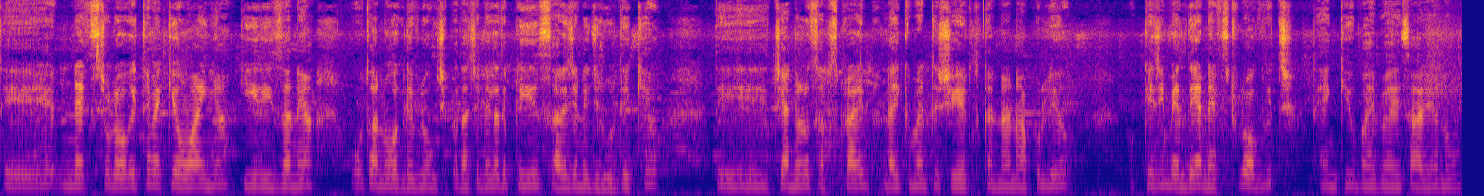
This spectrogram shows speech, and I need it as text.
ਤੇ ਨੈਕਸਟ ਵਲੌਗ ਇੱਥੇ ਮੈਂ ਕਿਉਂ ਆਈ ਹਾਂ, ਕੀ ਰੀਜ਼ਨ ਆ, ਉਹ ਤੁਹਾਨੂੰ ਅਗਲੇ ਵਲੌਗ 'ਚ ਪਤਾ ਚੱਲੇਗਾ ਤੇ ਪਲੀਜ਼ ਸਾਰੇ ਜਣੇ ਜਰੂਰ ਦੇਖਿਓ। ਤੇ ਚੈਨਲ ਨੂੰ ਸਬਸਕ੍ਰਾਈਬ, ਲਾਈਕ, ਕਮੈਂਟ ਤੇ ਸ਼ੇਅਰ ਕਰਨਾ ਨਾ ਭੁੱਲਿਓ। ਓਕੇ ਜੀ, ਮਿਲਦੇ ਆ ਨੈਕਸਟ ਵਲੌਗ ਵਿੱਚ। ਥੈਂਕ ਯੂ ਬਾਏ ਬਾਏ ਸਾਰਿਆਂ ਨੂੰ।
